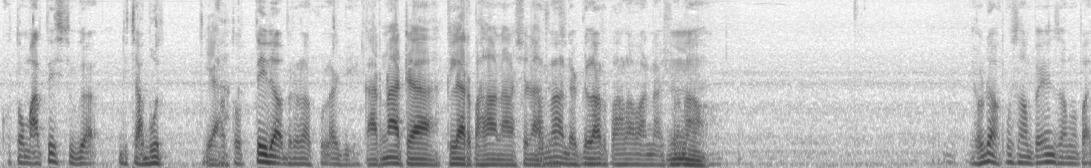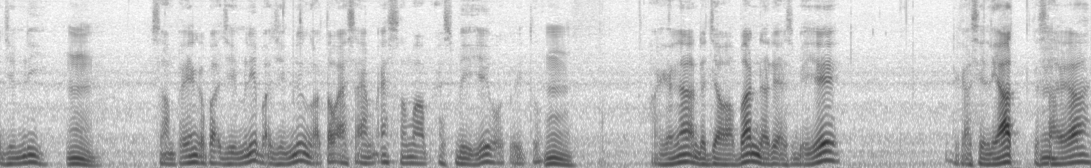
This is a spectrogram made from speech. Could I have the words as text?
otomatis juga dicabut ya. atau tidak berlaku lagi Karena ada gelar pahlawan nasional. karena ada gelar pahlawan nasional. Ya udah aku sampaikan sama Pak Jimli, Hmm. sampaikan ke Pak Jimli, Pak Jimli nggak tahu SMS sama SBY waktu itu. Hmm. Akhirnya ada jawaban dari SBY, dikasih lihat ke saya,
